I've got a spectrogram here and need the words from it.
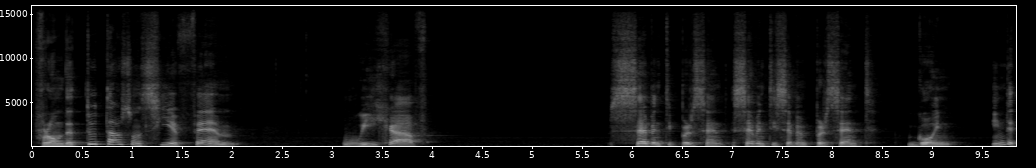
From the 2000 CFM, we have 70%, 77% going in the,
